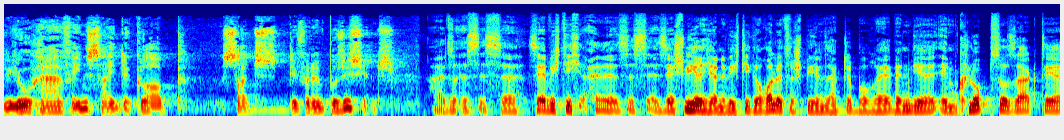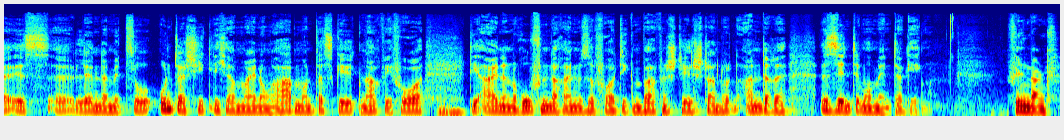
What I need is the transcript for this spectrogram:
you have inside the club such different positions. Also es ist äh, sehr wichtig, es ist sehr schwierig, eine wichtige Rolle zu spielen, sagte Borrell. Wenn wir im Club, so sagte er, ist äh, Länder mit so unterschiedlicher Meinung haben und das gilt nach wie vor. Die einen rufen nach einem sofortigen Waffenstillstand und andere sind im Moment dagegen. Vielen Dank,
